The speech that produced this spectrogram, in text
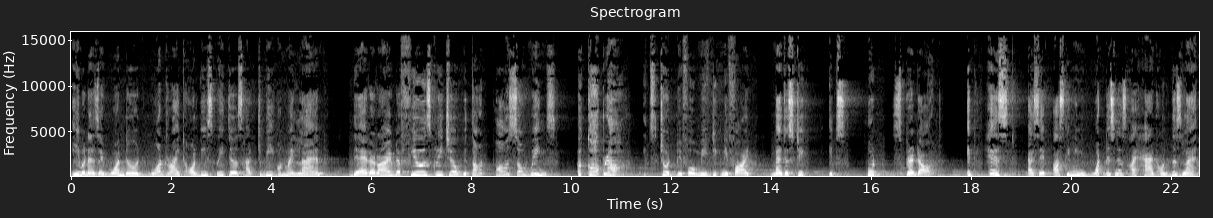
Even as I wondered what right all these creatures had to be on my land, there arrived a fierce creature without paws or wings. A cobra! It stood before me dignified, majestic, its hood spread out. It hissed as if asking me what business I had on this land.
